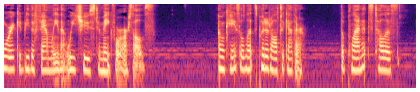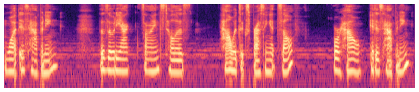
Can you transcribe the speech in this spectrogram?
or it could be the family that we choose to make for ourselves. Okay, so let's put it all together. The planets tell us what is happening, the zodiac signs tell us how it's expressing itself or how it is happening,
